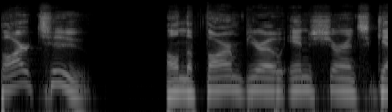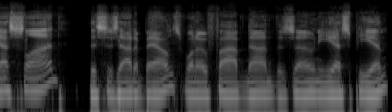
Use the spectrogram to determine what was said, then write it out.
Bartoo on the Farm Bureau Insurance guest line. This is Out of Bounds, 1059 The Zone, ESPN.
